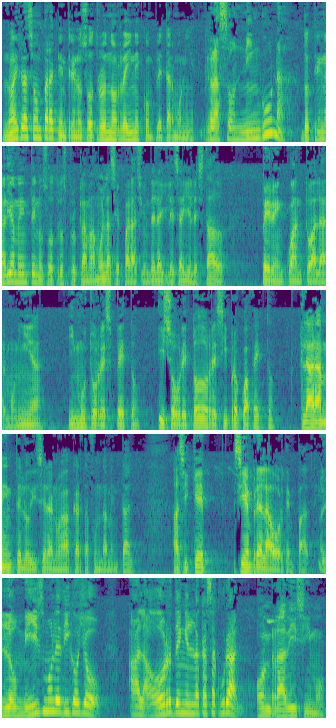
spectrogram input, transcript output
No hay razón para que entre nosotros no reine completa armonía. Razón ninguna. Doctrinariamente nosotros proclamamos la separación de la Iglesia y el Estado, pero en cuanto a la armonía y mutuo respeto y sobre todo recíproco afecto, claramente lo dice la nueva Carta Fundamental. Así que siempre a la orden, padre. Lo mismo le digo yo. A la orden en la casa cural. Honradísimo.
